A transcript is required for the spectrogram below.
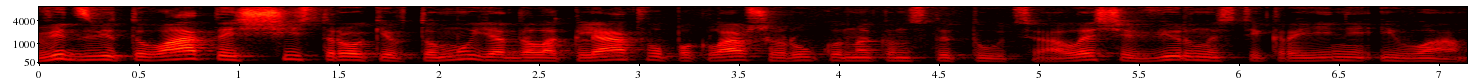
відзвітувати 6 років тому. Я дала клятву, поклавши руку на конституцію, але ще вірності країні і вам.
